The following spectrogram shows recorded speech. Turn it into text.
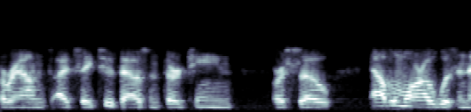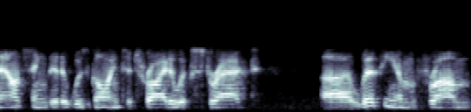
around I'd say 2013 or so. Albemarle was announcing that it was going to try to extract uh, lithium from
